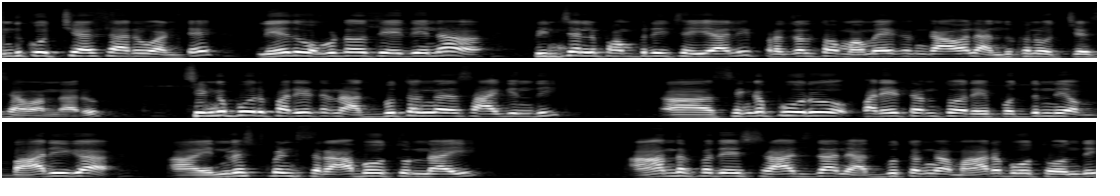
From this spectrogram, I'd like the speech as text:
ఎందుకు వచ్చేశారు అంటే లేదు ఒకటో తేదీన పింఛన్లు పంపిణీ చేయాలి ప్రజలతో మమేకం కావాలి అందుకని వచ్చేసామన్నారు. సింగపూర్ పర్యటన అద్భుతంగా సాగింది. సింగపూరు పర్యటనతో రేపొద్దున్నే భారీగా ఇన్వెస్ట్మెంట్స్ రాబోతున్నాయి. ఆంధ్రప్రదేశ్ రాజధాని అద్భుతంగా మారబోతోంది.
